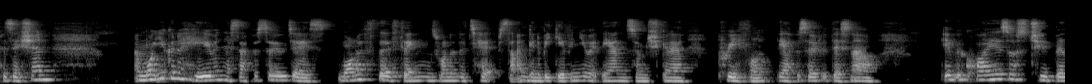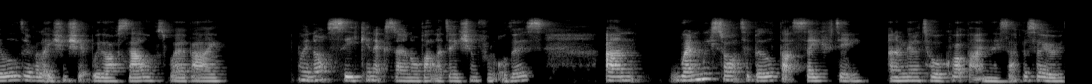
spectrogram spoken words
position. And what you're going to hear in this episode is one of the things, one of the tips that I'm going to be giving you at the end. So I'm just going to pre-front the episode with this now. It requires us to build a relationship with ourselves whereby we're not seeking external validation from others. And when we start to build that safety, and I'm going to talk about that in this episode,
